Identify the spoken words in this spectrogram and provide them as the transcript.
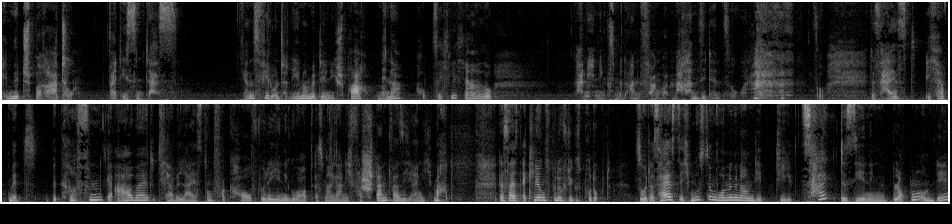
Imageberatung. Was ist denn das? Ganz viele Unternehmer, mit denen ich sprach, Männer hauptsächlich, ja, so, kann ich nichts mit anfangen. Was machen sie denn so? so. Das heißt, ich habe mit Begriffen gearbeitet, ich habe Leistung verkauft, wo derjenige überhaupt erstmal gar nicht verstand, was ich eigentlich macht. Das heißt, erklärungsbedürftiges Produkt. So, das heißt, ich musste im Grunde genommen die, die Zeit desjenigen blocken, um den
